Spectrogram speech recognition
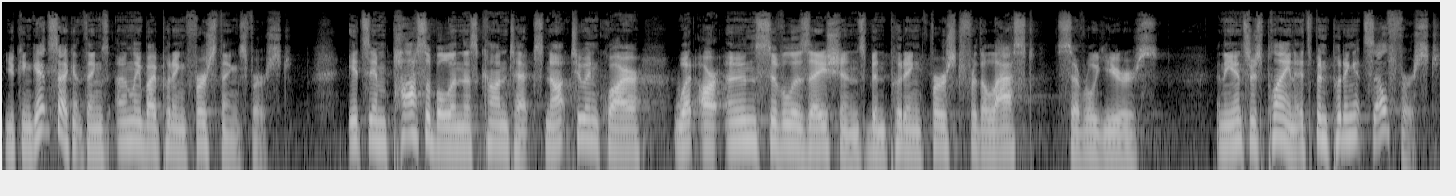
You can get second things only by putting first things first. It's impossible in this context not to inquire what our own civilization's been putting first for the last several years. And the answer is plain it's been putting itself first.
